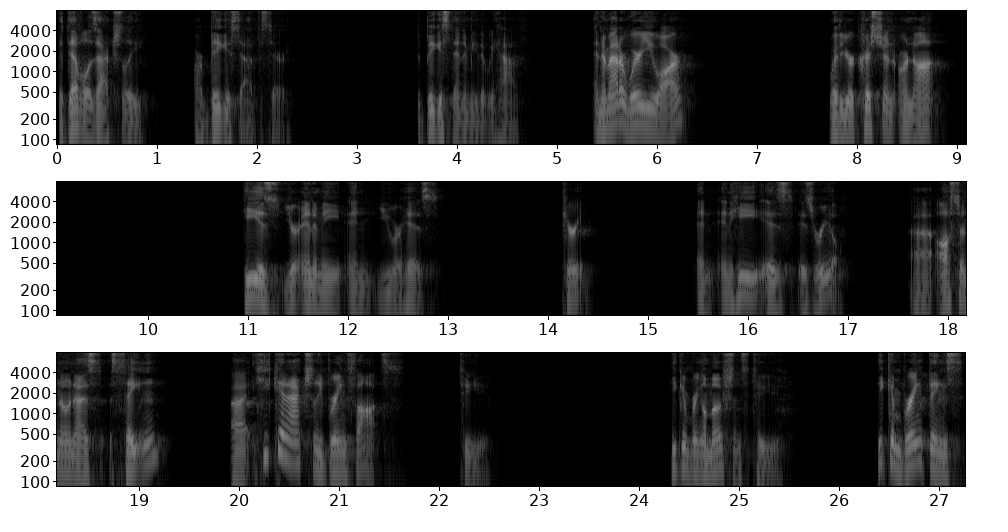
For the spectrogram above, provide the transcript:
the devil is actually our biggest adversary, the biggest enemy that we have. And no matter where you are, whether you're a Christian or not, he is your enemy and you are his period. And, and he is, is real. Uh, also known as Satan, uh, he can actually bring thoughts to you. He can bring emotions to you. He can bring things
